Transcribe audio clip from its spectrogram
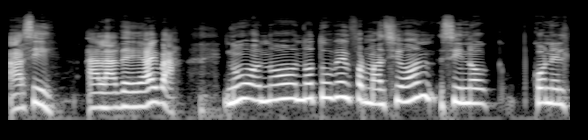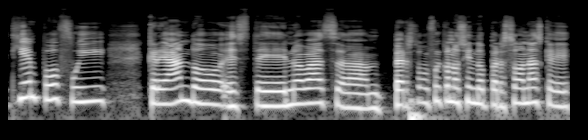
así, a la de ahí va. No, no, no tuve información, sino con el tiempo fui creando este, nuevas personas, fui conociendo personas que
